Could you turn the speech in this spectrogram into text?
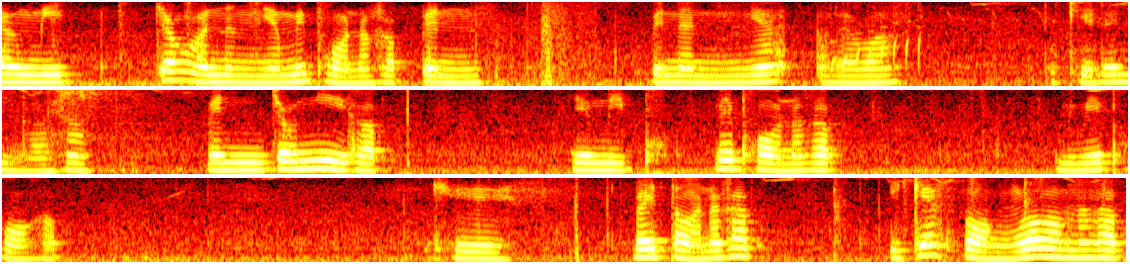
ยังมีเจ้าอันหนึ่งยังไม่พอนะครับ เป็นเป็นอันเนี้ยอะไรวะโอเคได้หนึ่งร้อยห้าเป็นเจ้านี่ครับ ยังมีไม่พอนะครับมีไม่พอครับโอเค ไปต่อนะครับ อีกแค่สองรอบนะครับ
